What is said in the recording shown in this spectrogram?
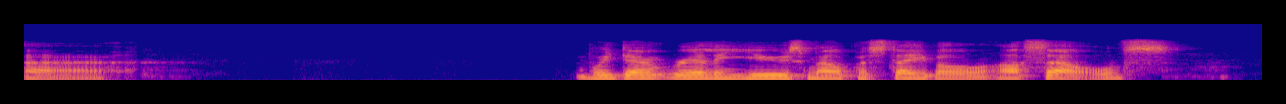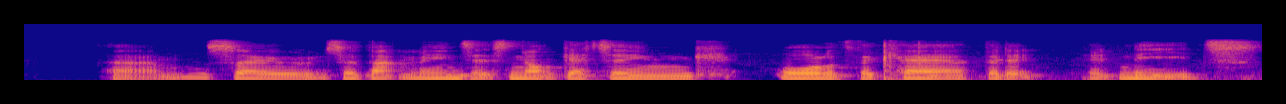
uh, we don't really use Melpa stable ourselves, um, so so that means it's not getting all of the care that it, it needs.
